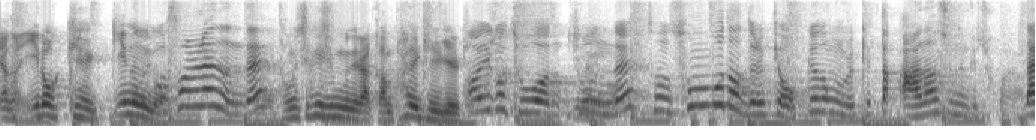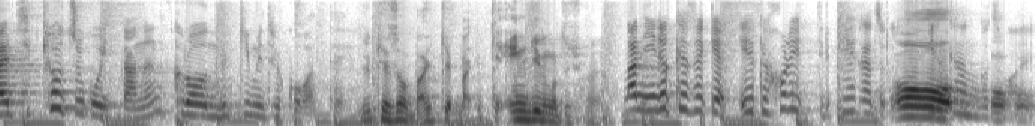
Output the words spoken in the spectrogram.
약간 이렇게 끼는 이거 거. 설레는데? 덩치 크신 분들이 약간 팔 길게 이렇게. 아 이거 좋아 좋은데? 저는 손보다도 이렇게 어깨 동무 이렇게 딱 안아주는 게 좋아요. 날 지켜주고 있다는 그런 느낌이 들 것 같아. 이렇게 해서 막 이렇게 막 이렇게 앵기는 것도 좋아요. 난 이렇게 해서 이렇게, 이렇게 허리 이렇게 해가지고 어, 이렇게 하는 거 어, 좋아해.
